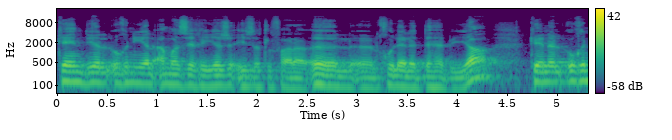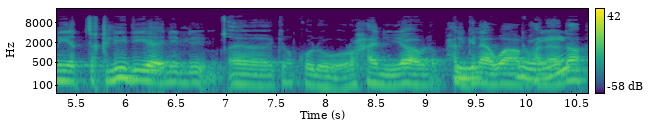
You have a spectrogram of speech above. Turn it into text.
كاين ديال الأغنية الأمازيغية جائزة الفرا آه، الخلالة الذهبية. كاين الأغنية التقليدية يعني اللي آه كنقولوا روحانية ولا بحال قناوة بحال هذا.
